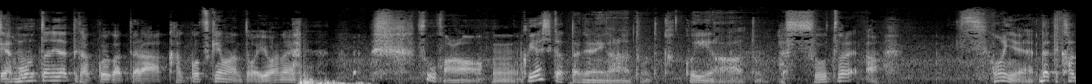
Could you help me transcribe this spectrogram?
いや本当にだってかっこよかったらかっこつけマンとは言わない。そうかな、うん。悔しかったんじゃないかなと思って。かっこいいなと思って。あそう捉えあすごいね。だってかっ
